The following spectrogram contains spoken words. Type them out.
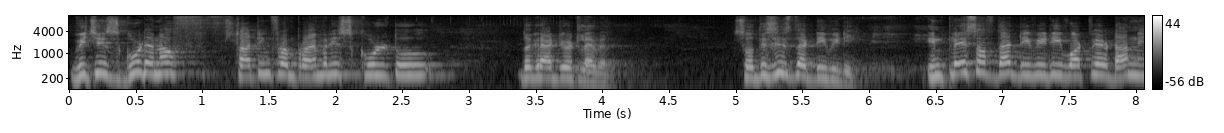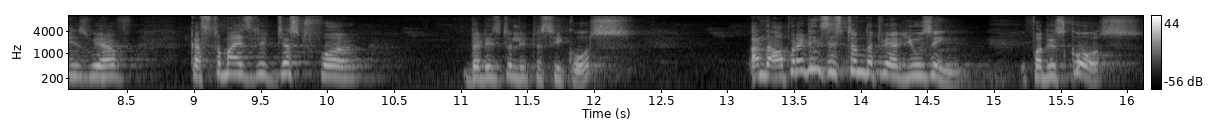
which is good enough starting from primary school to the graduate level. So this is the DVD. In place of that DVD, what we have done is we have customized it just for the digital literacy course. And the operating system that we are using for this course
